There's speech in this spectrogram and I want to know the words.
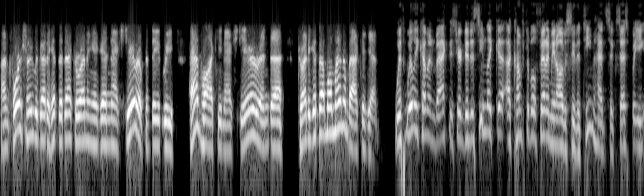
unfortunately, we got to hit the deck running again next year if indeed we have hockey next year and uh, try to get that momentum back again. with Willie coming back this year, did it seem like a, a comfortable fit? I mean, obviously the team had success, but you,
